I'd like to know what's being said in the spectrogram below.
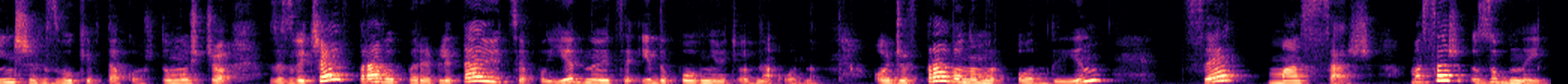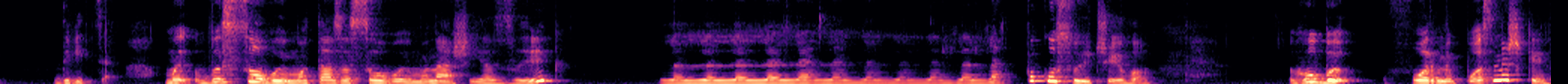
інших звуків також, тому що зазвичай вправи переплітаються, поєднуються і доповнюють одна одну. Отже, вправа номер один це масаж. Масаж зубний. Дивіться, ми висовуємо та засовуємо наш язик, покусуючи його. Губи формі посмішки.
